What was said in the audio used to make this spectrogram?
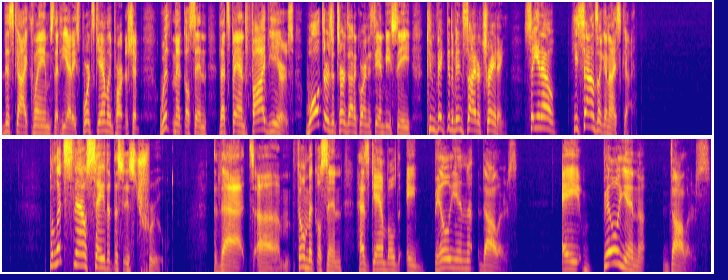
this guy claims that he had a sports gambling partnership with Mickelson that spanned five years. Walters, it turns out, according to CNBC, convicted of insider trading. So you know he sounds like a nice guy. But let's now say that this is true that um, Phil Mickelson has gambled a billion dollars. A billion dollars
